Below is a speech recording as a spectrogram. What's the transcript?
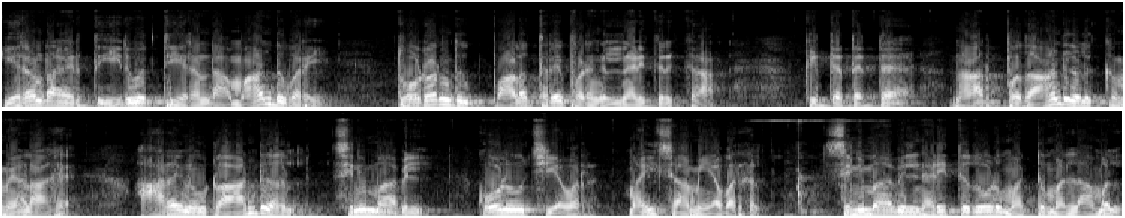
இரண்டாயிரத்தி இருபத்தி இரண்டாம் ஆண்டு வரை தொடர்ந்து பல திரைப்படங்களில் நடித்திருக்கிறார். கிட்டத்தட்ட நாற்பது ஆண்டுகளுக்கு மேலாக அரை நூற்று ஆண்டுகள் சினிமாவில் கோலூச்சியவர் மயில்சாமி அவர்கள் சினிமாவில் நடித்ததோடு மட்டுமல்லாமல்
